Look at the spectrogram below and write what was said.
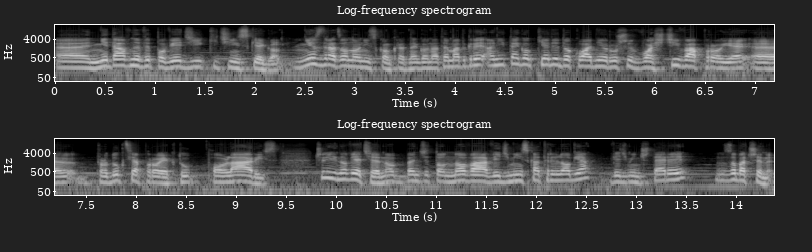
e, niedawne wypowiedzi Kicińskiego. Nie zdradzono nic konkretnego na temat gry, ani tego, kiedy dokładnie ruszy właściwa proje- e, produkcja projektu Polaris. Czyli, no wiecie, no będzie to nowa wiedźmińska trylogia, Wiedźmin 4, no zobaczymy.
